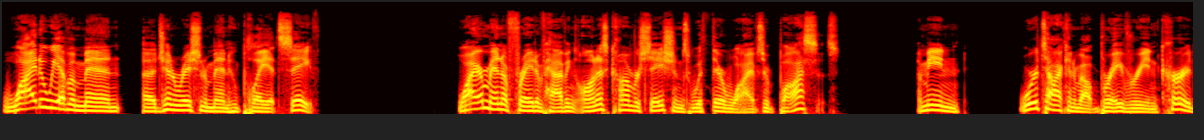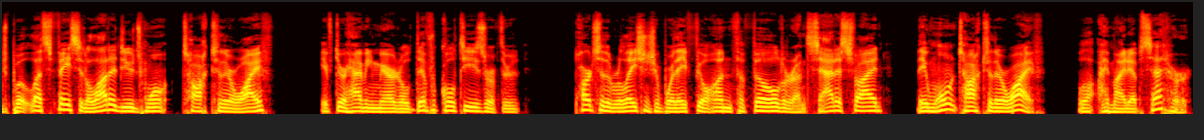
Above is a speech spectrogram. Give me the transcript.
Why do we have a man, a generation of men who play it safe? Why are men afraid of having honest conversations with their wives or bosses? I mean, we're talking about bravery and courage, but let's face it, a lot of dudes won't talk to their wife if they're having marital difficulties or if there's parts of the relationship where they feel unfulfilled or unsatisfied. They won't talk to their wife. Well, I might upset her.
